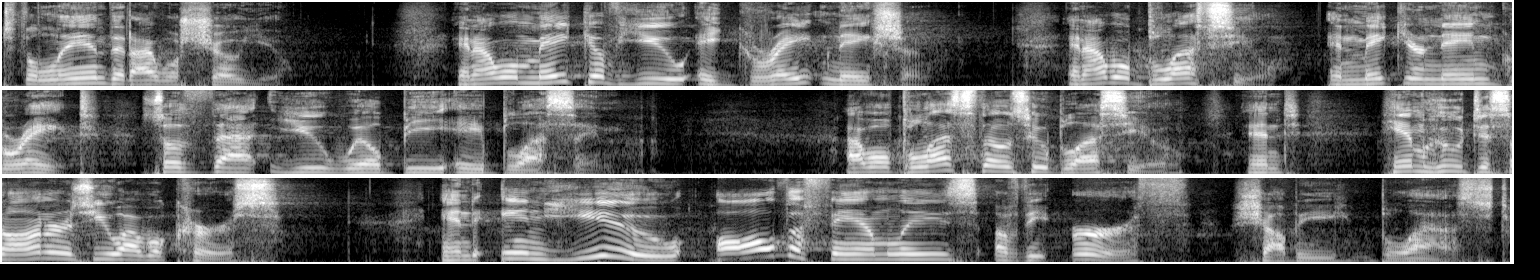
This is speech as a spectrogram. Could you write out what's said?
to the land that I will show you. And I will make of you a great nation, and I will bless you and make your name great, so that you will be a blessing. I will bless those who bless you, and Him who dishonors you, I will curse. And in you, all the families of the earth shall be blessed.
